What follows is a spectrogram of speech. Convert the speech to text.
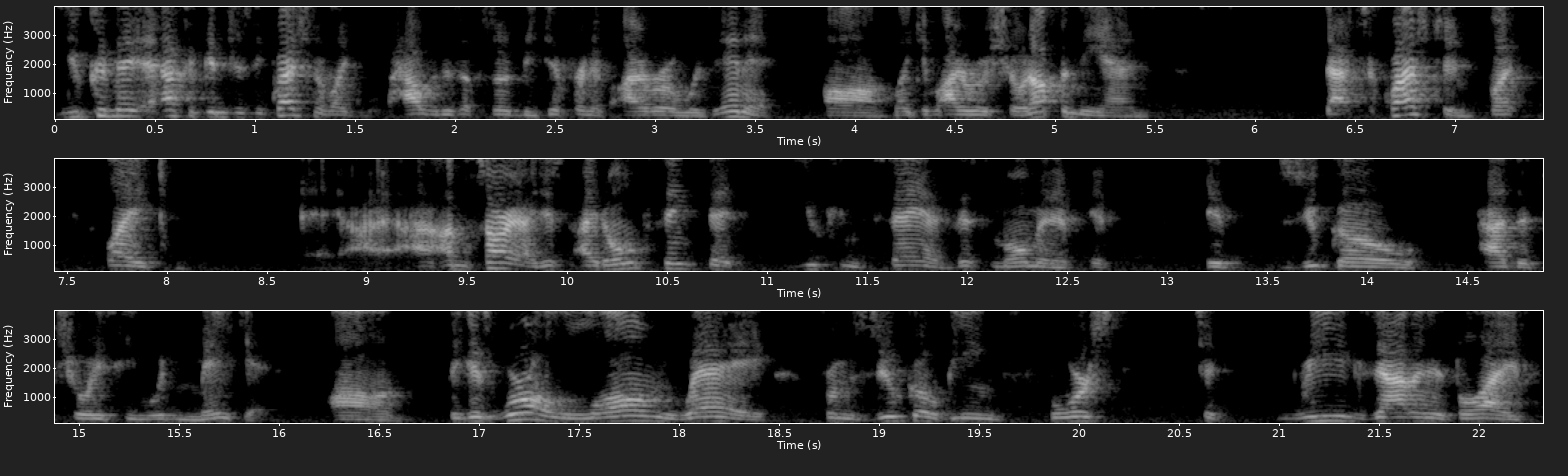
you could make ask an interesting question of like how would this episode be different if Iroh was in it? Um, like if Iroh showed up in the end, that's a question. But like, I, I'm sorry, I just I don't think that you can say at this moment if if if Zuko had the choice, he wouldn't make it. Um, because we're a long way from Zuko being forced to re-examine his life,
